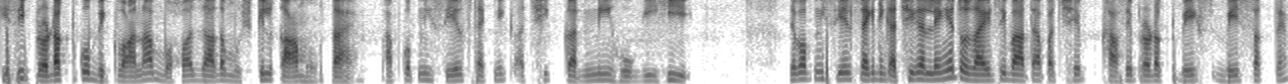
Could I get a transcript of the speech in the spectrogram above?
किसी प्रोडक्ट को बिकवाना बहुत ज़्यादा मुश्किल काम होता है। आपको अपनी सेल्स टेक्निक अच्छी करनी होगी ही। जब अपनी सेल्स टेक्निक अच्छी कर लेंगे तो ज़ाहिर सी बात है आप अच्छे खासे प्रोडक्ट बेच बेच सकते हैं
